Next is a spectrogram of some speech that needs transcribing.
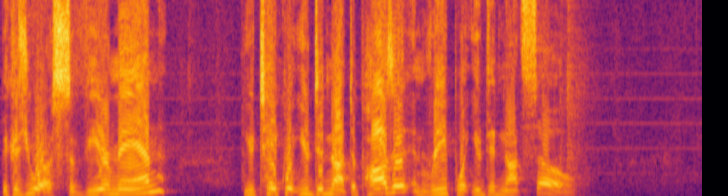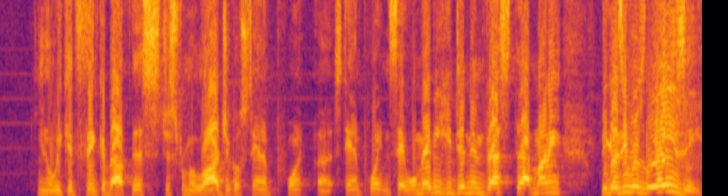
because you are a severe man. You take what you did not deposit and reap what you did not sow. You know, we could think about this just from a logical standpoint, uh, standpoint and say, well, maybe he didn't invest that money because he was lazy.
